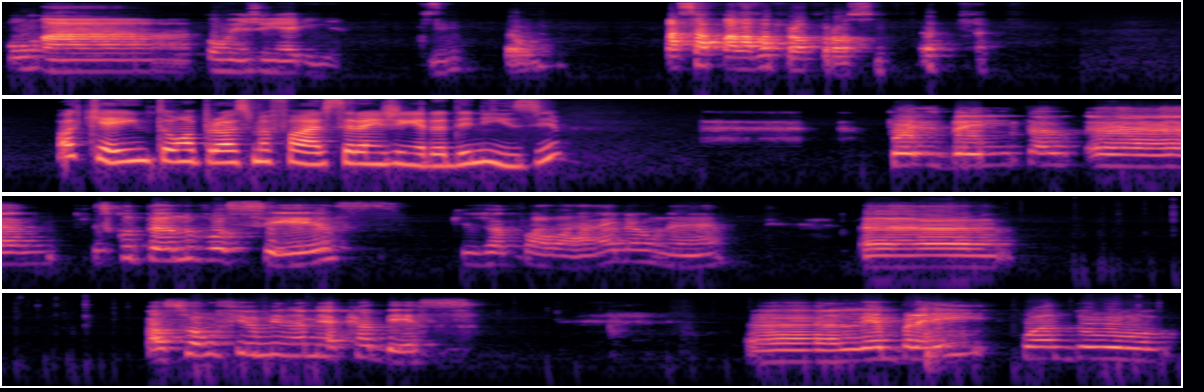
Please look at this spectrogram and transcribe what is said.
com a, com a engenharia. Então, passar a palavra para o próximo. ok, então a próxima a falar será a engenheira Denise. Pois bem, é, escutando vocês, que já falaram, né? É, passou um filme na minha cabeça. É, lembrei quando,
